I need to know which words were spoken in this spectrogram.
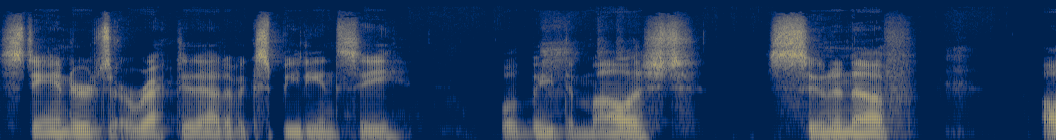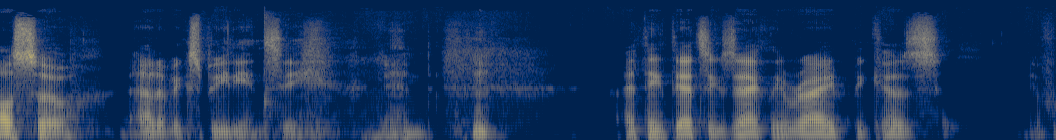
standards erected out of expediency will be demolished soon enough, also out of expediency. And hmm. I think that's exactly right because if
